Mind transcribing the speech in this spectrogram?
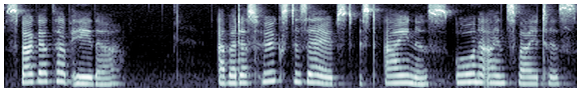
Svagata Bheda. Aber das höchste Selbst ist eines ohne ein zweites.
